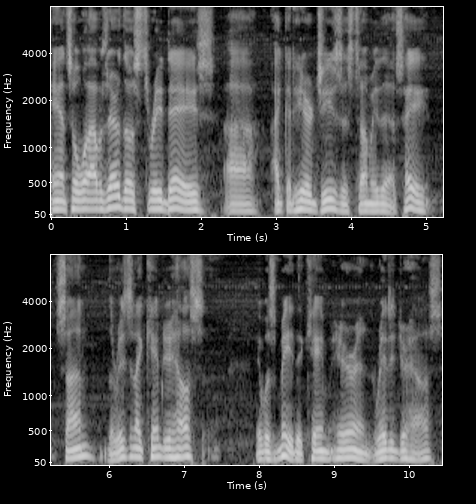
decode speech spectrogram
And so while I was there those three days, uh, I could hear Jesus tell me this: "Hey, son, the reason I came to your house, it was me that came here and raided your house.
